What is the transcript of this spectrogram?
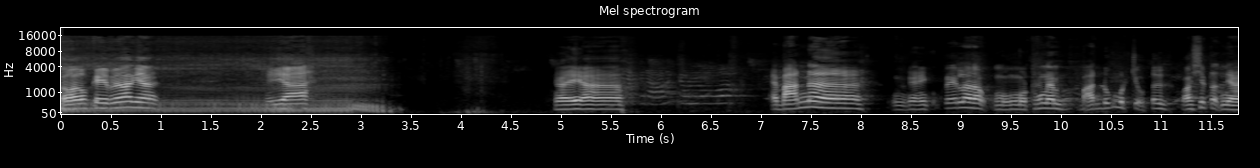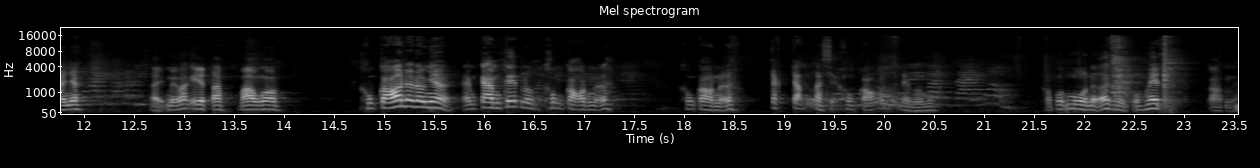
Rồi ok mấy bác nha. Thì à, ngày à, em bán uh, ngày quốc tế lao động mùng 1 tháng 5 bán đúng một triệu tư qua ship tận nhà nha đấy mấy bác yên tâm bao ngon. Không có nữa đâu nha em cam kết luôn không còn nữa. Không còn nữa đâu. chắc chắn là sẽ không có để mà mua. Có muốn mua nữa thì cũng hết còn này.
